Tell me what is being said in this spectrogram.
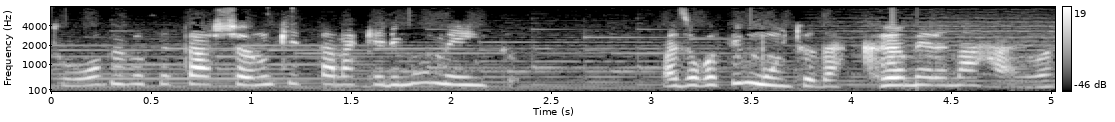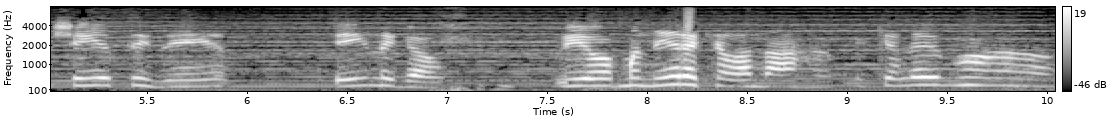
tudo e você tá achando que tá naquele momento. Mas eu gostei muito da câmera narrar. Eu achei essa ideia bem legal. E a maneira que ela narra, porque ela é uma,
